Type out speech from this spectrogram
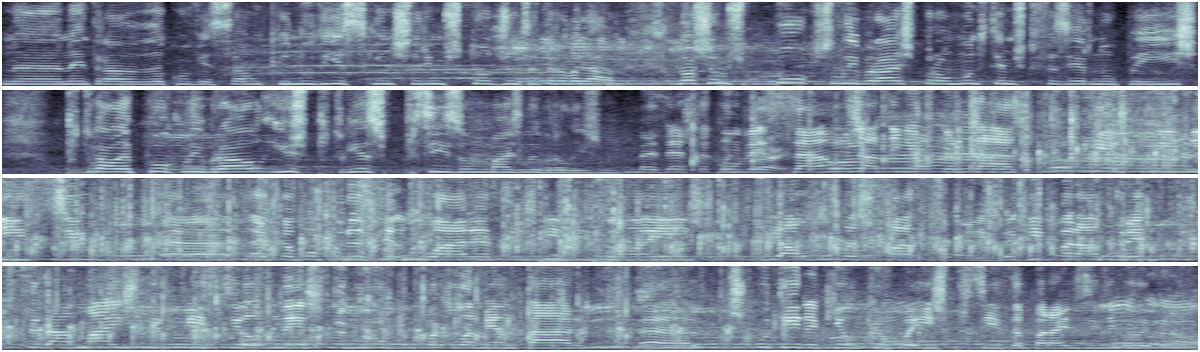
na, na, entrada da convenção que no dia seguinte estaríamos todos juntos a trabalhar. Nós somos poucos liberais para o mundo que temos que fazer no país. Portugal é pouco liberal e os portugueses precisam de mais liberalismo. Mas esta convenção já tinha o cartaz desde o início, uh, acabou por acentuar essas divisões e algumas fações. Daqui para a frente será mais difícil neste grupo parlamentar uh, discutir aquilo que o país precisa para a iniciativa liberal?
